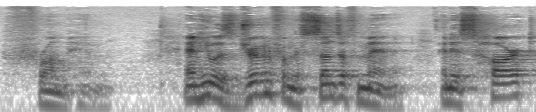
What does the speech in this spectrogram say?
from him. And he was driven from the sons of men, and his heart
